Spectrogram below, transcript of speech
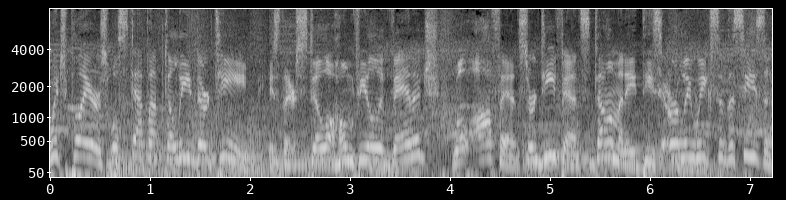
Which players will step up to lead their team? Is there still a home field advantage? Will offense or defense dominate these early weeks of the season?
